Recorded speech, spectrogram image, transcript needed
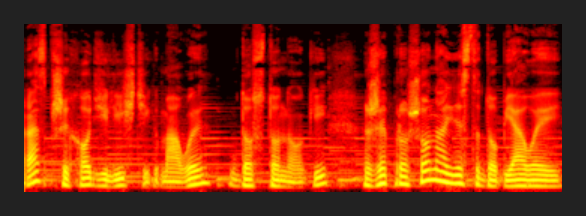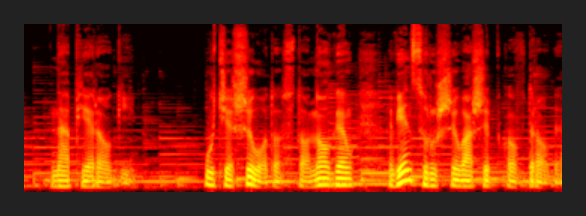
Raz przychodzi liścik mały do Stonogi, że proszona jest do Białej na pierogi. Ucieszyło to Stonogę, więc ruszyła szybko w drogę.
